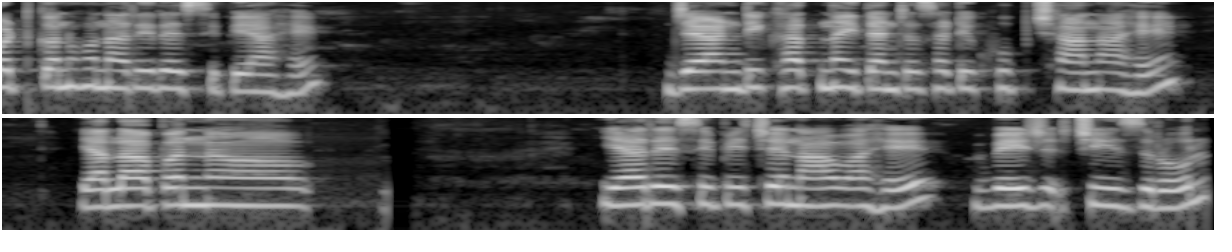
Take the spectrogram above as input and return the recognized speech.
पटकन होणारी रेसिपी आहे. जे अंडी खात नाही त्यांच्यासाठी खूप छान आहे. याला आपण या रेसिपीचे नाव आहे वेज चीज रोल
